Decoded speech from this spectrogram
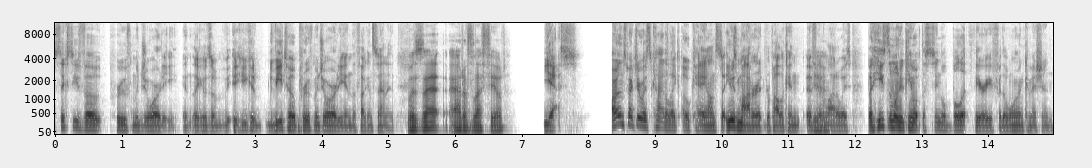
60 vote proof majority. And like it was a he could veto proof majority in the fucking Senate. Was that out of left field? Yes. Arlen Specter was kind of like okay on stuff. He was moderate Republican if in a lot of ways, but he's the one who came up with the single bullet theory for the Warren Commission,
